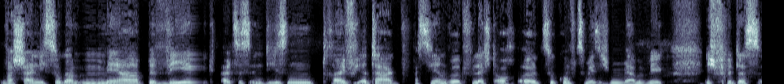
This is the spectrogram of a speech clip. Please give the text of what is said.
wahrscheinlich sogar mehr bewegt, als es in diesen drei, vier Tagen passieren wird. Vielleicht auch äh, zukunftsmäßig mehr bewegt. Ich finde das,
